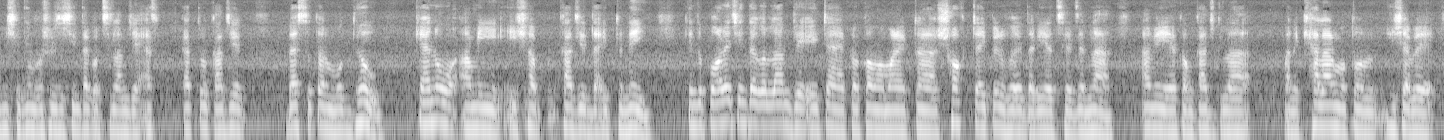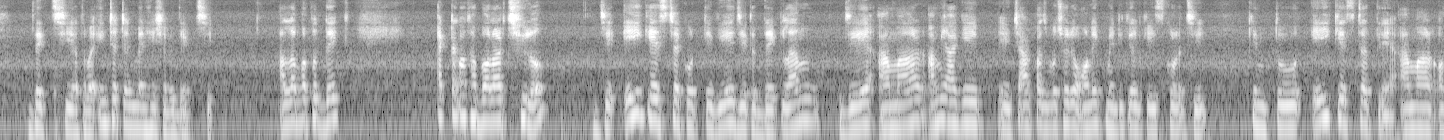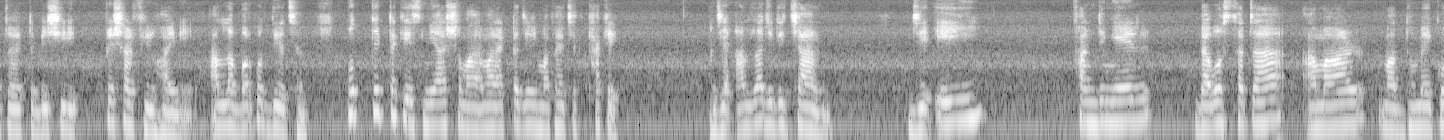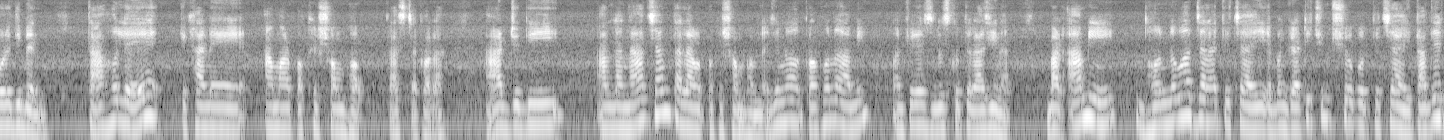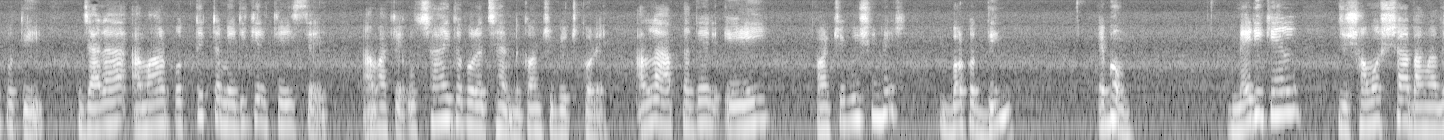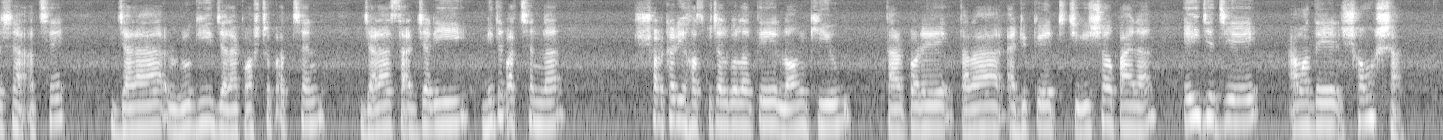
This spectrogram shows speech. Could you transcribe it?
আমি সেদিন বসে চিন্তা করছিলাম যে এত কাজের ব্যস্ততার মধ্যেও কেন আমি এইসব কাজের দায়িত্ব নেই? কিন্তু পরে চিন্তা করলাম যে এটা একরকম আমার একটা শখ টাইপের হয়ে দাঁড়িয়েছে যে না, আমি এরকম কাজগুলা মানে খেলার মতন হিসাবে দেখছি অথবা এন্টারটেনমেন্ট হিসেবে দেখছি। আল্লাহ বরকত দেখ, একটা কথা বলার ছিল যে এই কেসটা করতে গিয়ে যেটা দেখলাম যে আমার, আমি আগে এই চার পাঁচ বছরে অনেক মেডিকেল কেস করেছি। কিন্তু এই কেসটাতে আমার অত একটা বেশি প্রেশার ফিল হয়নি। আল্লাহ বরকত দিয়েছেন। প্রত্যেকটা কেস নেওয়ার সময় আমার একটা জিনিস মাথায় থাকে যে, আল্লাহ যদি চান যে এই ফান্ডিংয়ের ব্যবস্থাটা আমার মাধ্যমে করে দিবেন, তাহলে এখানে আমার পক্ষে সম্ভব কাজটা করা। আর যদি আল্লাহ না চান, তাহলে আমার পক্ষে সম্ভব না। যেন কখনো আমি কনফিডেন্স লুজ করতে রাজি না। বাট আমি ধন্যবাদ জানাতে চাই এবং গ্র্যাটিটিউড শো করতে চাই তাদের প্রতি যারা আমার প্রত্যেকটা মেডিকেল কেসে আমাকে উৎসাহিত করেছেন কন্ট্রিবিউট করে। আল্লাহ আপনাদের এই কন্ট্রিবিউশনের বরকত দিন। এবং মেডিকেল যে সমস্যা বাংলাদেশে আছে, যারা রুগী যারা কষ্ট পাচ্ছেন, যারা সার্জারি নিতে পারছেন না সরকারি হসপিটালগুলোতে লং কিউ তারপরে তারা অ্যাডুকেট চিকিৎসাও পায় না। এই যে যে আমাদের সমস্যা,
